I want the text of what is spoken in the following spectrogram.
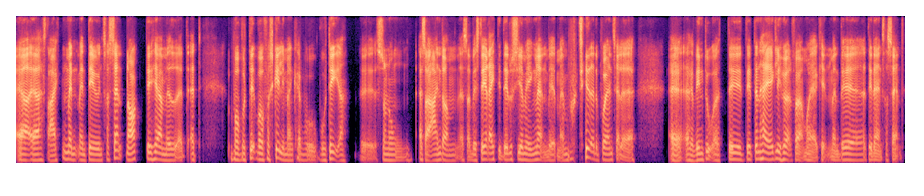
er, er strækten, men, men det er jo interessant nok, det her med, at, at hvor, hvor, hvor forskelligt man kan vurdere øh, sådan nogle altså ejendom. Altså hvis det er rigtigt, det du siger med England, med at man vurderer det på antallet af, af, af vinduer, det, det, den har jeg ikke lige hørt før, må jeg erkende, men det, det er da interessant.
